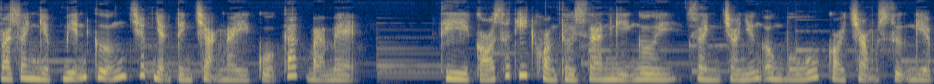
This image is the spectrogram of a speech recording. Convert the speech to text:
và doanh nghiệp miễn cưỡng chấp nhận tình trạng này của các bà mẹ thì có rất ít khoảng thời gian nghỉ ngơi dành cho những ông bố coi trọng sự nghiệp.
